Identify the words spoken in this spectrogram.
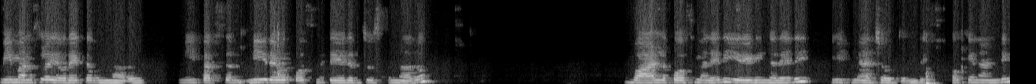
మీ మనసులో ఎవరైతే ఉన్నారో మీ పర్సన్ మీరెవరి కోసం అయితే ఎదురు చూస్తున్నారో వాళ్ళ కోసం అనేది ఈ రీడింగ్ అనేది మీకు మ్యాచ్ అవుతుంది. ఓకేనా అండి?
